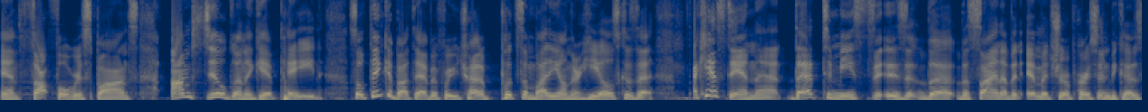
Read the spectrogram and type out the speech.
and thoughtful response, I'm still going to get paid. So think about that before you try to put somebody on their heels cuz that I can't stand that. That to me is the the sign of an immature person because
